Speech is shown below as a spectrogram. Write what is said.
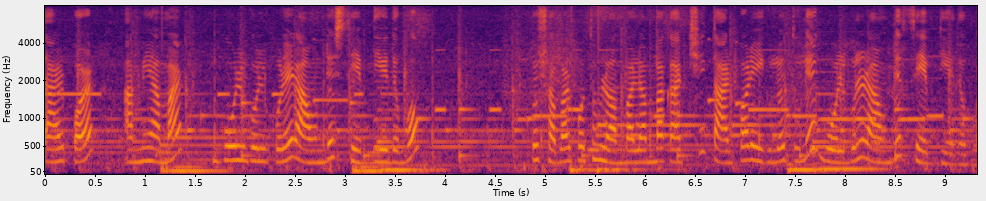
তারপর আমি আমার গোল গোল করে রাউন্ডে শেপ দিয়ে দেবো। তো সবার প্রথম লম্বা লম্বা কাটছি, তারপর এগুলো তুলে গোল গোল রাউন্ডে শেপ দিয়ে দেবো।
